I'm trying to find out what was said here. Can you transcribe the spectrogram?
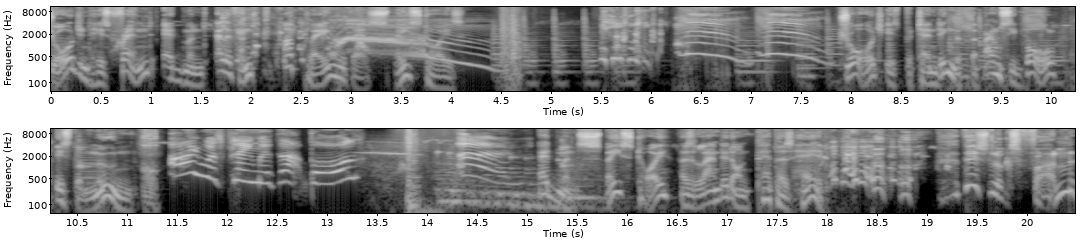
George and his friend Edmund Elephant are playing with their space toys. moon, moon. George is pretending that the bouncy ball is the moon. I was playing with that ball. Oh. Edmund's space toy has landed on Peppa's head. this looks fun.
